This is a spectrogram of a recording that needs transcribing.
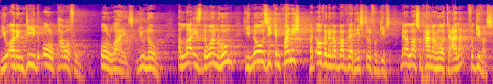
you are indeed all powerful, all wise. You know. Allah is the one whom He knows He can punish, but over and above that, He still forgives. May Allah subhanahu wa ta'ala forgive us.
